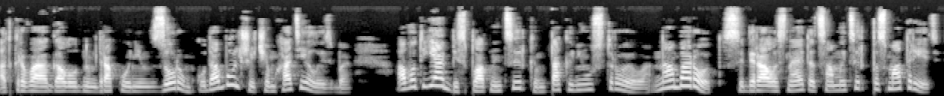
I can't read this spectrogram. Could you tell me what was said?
открывая голодным драконьим взором куда больше, чем хотелось бы. А вот я бесплатный цирк им так и не устроила. Наоборот, собиралась на этот самый цирк посмотреть,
